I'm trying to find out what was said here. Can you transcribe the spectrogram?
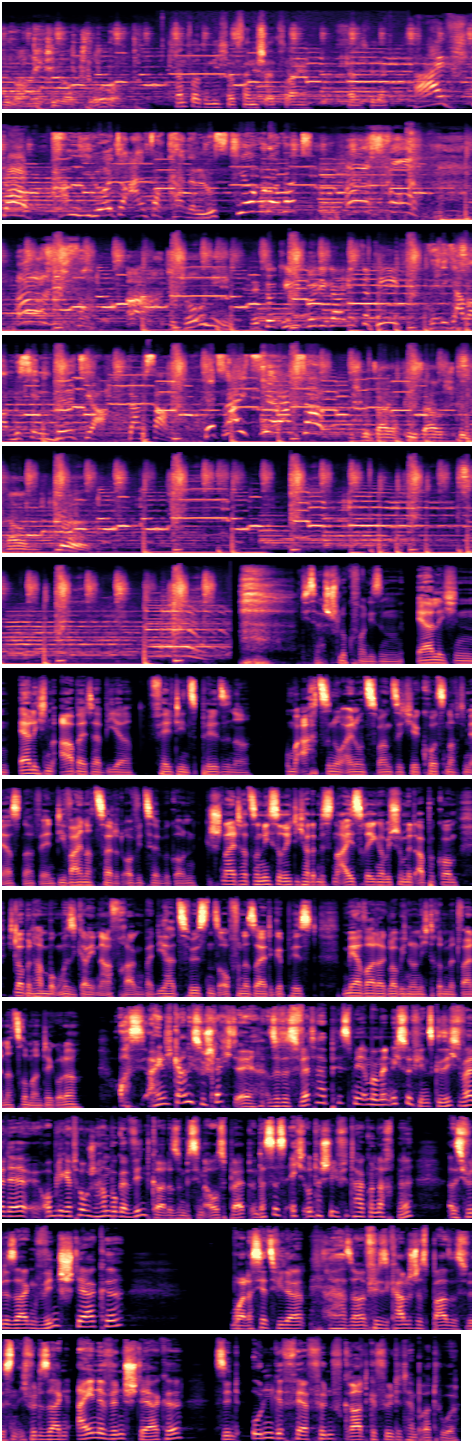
Warum liegt überhaupt Klo? Ich antworte nicht auf seine Scheißfrage, ehrlich gesagt. Halt, stopp! Haben die Leute einfach keine Lust hier oder was? Ausfall! Ausfall! Ach, du Toni. Nicht so tief, Rüdiger, nicht so tief! Werde ich aber ein bisschen wild hier. Langsam. Jetzt reicht's mir langsam! Ich würde sagen, Peace out, ich bin draußen. Cool. Schluck von diesem ehrlichen, ehrlichen Arbeiterbier, Felddienst Pilsener. Um 18.21 Uhr hier kurz nach dem ersten Advent. Die Weihnachtszeit hat offiziell begonnen. Geschneit hat's noch nicht so richtig, hatte ein bisschen Eisregen, habe ich schon mit abbekommen. Ich glaube, in Hamburg muss ich gar nicht nachfragen. Bei dir hat's höchstens auch von der Seite gepisst. Mehr war da, glaube ich, noch nicht drin mit Weihnachtsromantik, oder? Oh, ist eigentlich gar nicht so schlecht, ey. Also das Wetter pisst mir im Moment nicht so viel ins Gesicht, weil der obligatorische Hamburger Wind gerade so ein bisschen ausbleibt. Und das ist echt unterschiedlich für Tag und Nacht, ne? Also ich würde sagen, Windstärke, boah, das ist jetzt wieder, wir, physikalisches Basiswissen. Ich würde sagen, eine Windstärke sind ungefähr fünf Grad gefühlte Temperatur.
